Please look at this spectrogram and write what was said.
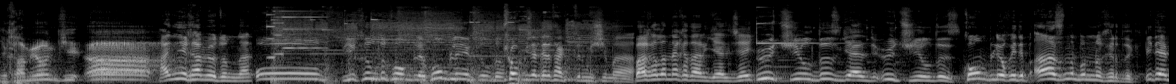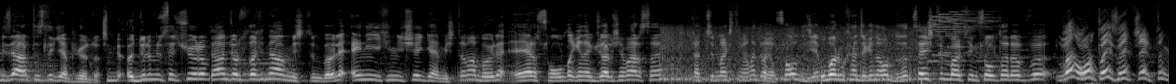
Yıkamıyorsun ki. Aa. Hani yıkamıyordum lan? Of yıkıldı komple komple yıkıldı. Çok güzel yere taktırmışım ha. Bakalım ne kadar gelecek. 3 yıldız geldi 3 yıldız. Komple yok edip ağzını burnunu kırdık. Bir de bize artistlik yapıyordu. Şimdi ödülümü seçiyorum. Daha önce ortadakini almıştım böyle. En iyi ikinci şey gelmişti ama böyle eğer solda gene güzel bir şey varsa kaçırmak istemiyorum. Hadi bakalım sol diyeceğim. Umarım kanca gene orada da. Seçtim bakayım sol tarafı. Lan ortayı seçecektim.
